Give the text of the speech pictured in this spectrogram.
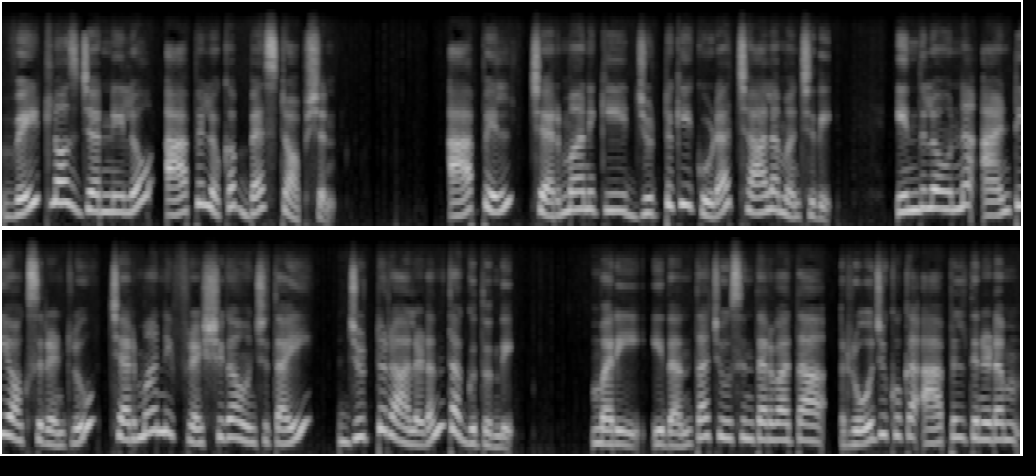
వెయిట్ లాస్ జర్నీలో యాపిల్ ఒక బెస్ట్ ఆప్షన్. యాపిల్ చర్మానికి జుట్టుకి కూడా చాలా మంచిది. ఇందులో ఉన్న యాంటీఆక్సిడెంట్లు చర్మాన్ని ఫ్రెష్గా ఉంచుతాయి జుట్టు రాలడం తగ్గుతుంది. మరి ఇదంతా చూసిన తర్వాత రోజుకొక యాపిల్ తినడం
